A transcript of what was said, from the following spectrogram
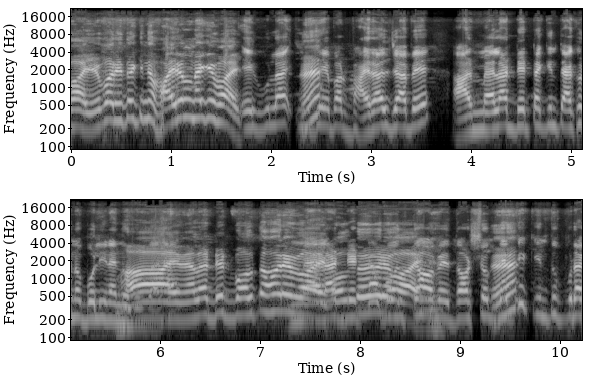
ভাই। এবার ঈদে কিনা ভাইরাল নাকি ভাই? এগুলা হ্যাঁ? এবার ভাইরাল যাবে আর মেলার ডেটটা কিন্তু এখনও বলি না ভাই মেলার ডেট বলতে হবে ভাই বলতে হবে দর্শকদেরকে কিন্তু পুরো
